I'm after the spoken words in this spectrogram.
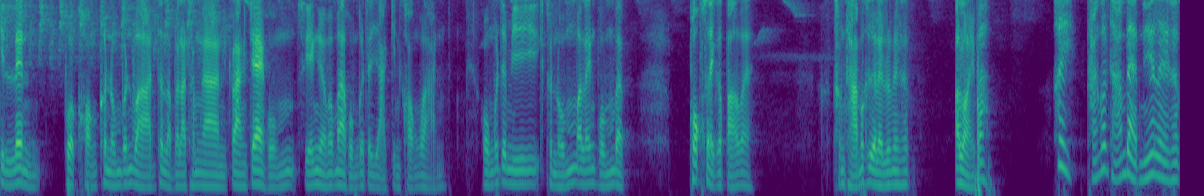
กินเล่น พวกของขนมหวานๆสำหรับเวลาทำงานกลางแจ้งผมเสียเหงื่อมากๆ ผมก็จะอยากกินของหวาน ผมก็จะมีขนมอะไรของผมแบบพกใส่กระเป๋าไปคำถามก็คืออะไรรู้ไหมครับ อร่อยป่ะเฮ้ยถามคำถามแบบนี้เลยครับ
